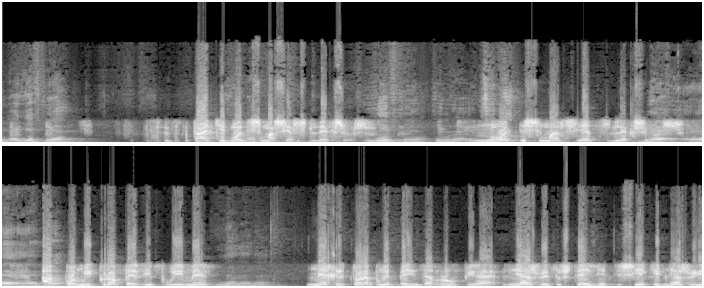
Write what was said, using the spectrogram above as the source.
είναι γύφτη, ε. Τάκη με ό,τι σημασία της λέξεως. Γύφτη, ε. Τι λέει. Με ό,τι σημασία της λέξεως. ε, Από μικρό παιδί που είμαι, Ναι, ναι, ναι. μέχρι τώρα που είμαι 50 χρόνια που πήγα, μια ζωή του στέλνει διαιτησία και μια ζωή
